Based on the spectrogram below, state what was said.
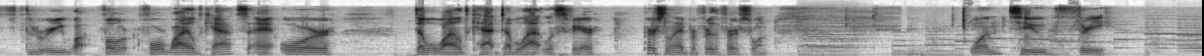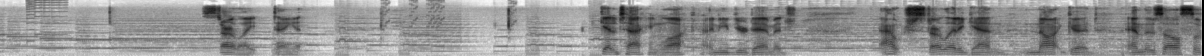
three, four, four Wildcats, eh, or double Wildcat, double Atlas Sphere. Personally, I'd prefer the first one. One, two, three. Starlight, dang it. Get attacking, Locke. I need your damage. Ouch, Starlight again. Not good. And there's also,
